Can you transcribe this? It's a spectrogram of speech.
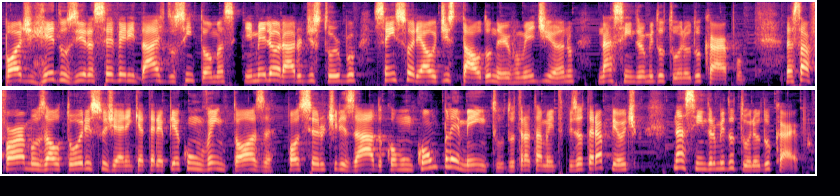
pode reduzir a severidade dos sintomas e melhorar o distúrbio sensorial distal do nervo mediano na síndrome do túnel do carpo. Desta forma, os autores sugerem que a terapia com ventosa pode ser utilizado como um complemento do tratamento fisioterapêutico na síndrome do túnel do carpo.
